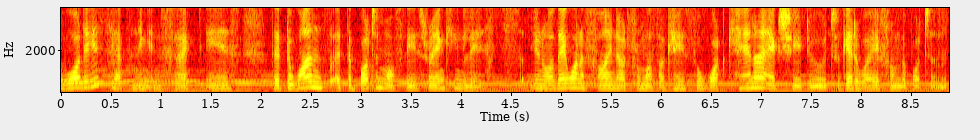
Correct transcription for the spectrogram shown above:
what is happening, in fact, is that the ones at the bottom of these ranking lists, you know, they want to find out from us, okay, so what can I actually do to get away from the bottom?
